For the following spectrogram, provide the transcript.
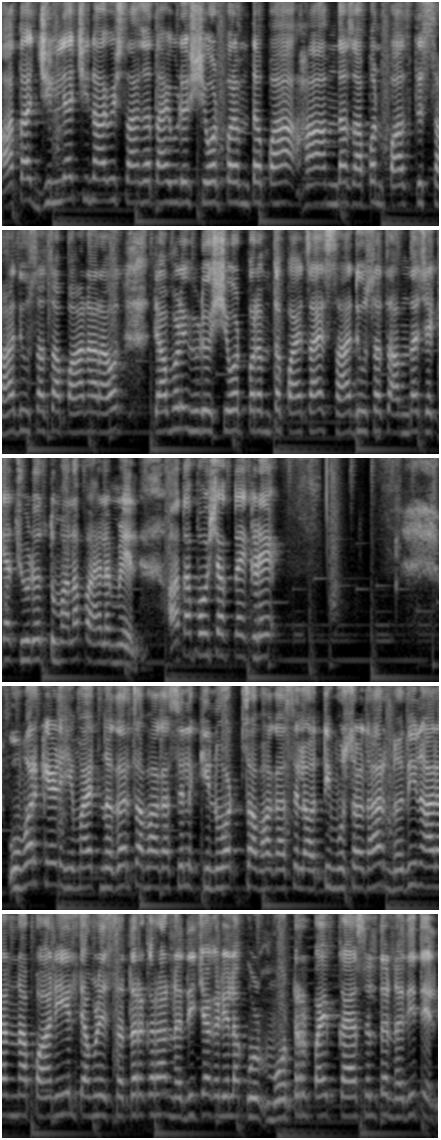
आता जिल्ह्याची नावे सांगत आहे व्हिडिओ शेवटपर्यंत पहा. हा अंदाज आपण पाच ते सहा दिवसाचा पाहणार आहोत. त्यामुळे व्हिडिओ शेवटपर्यंत पाहायचा आहे. सहा दिवसाचा अंदाज एकाच व्हिडिओ तुम्हाला पाहायला मिळेल. आता पाहू शकता इकडे. उमरखेड हिमायतनगरचा भाग असेल किनवटचा भाग असेल अतिमुसळधार नदी नाल्यांना पाणी येईल त्यामुळे सतर्क राहा. नदीच्या कडेला मोटर पाईप काय असेल तर नदीत येईल.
